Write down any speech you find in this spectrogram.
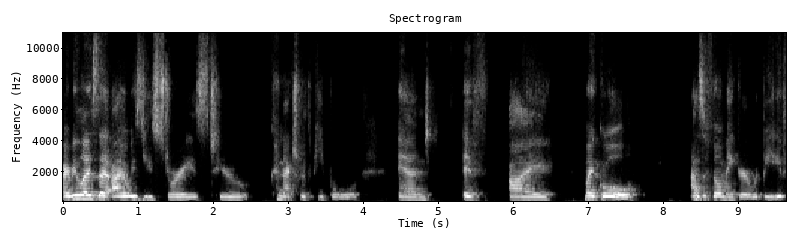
I realized that I always use stories to connect with people and if I my goal as a filmmaker would be if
